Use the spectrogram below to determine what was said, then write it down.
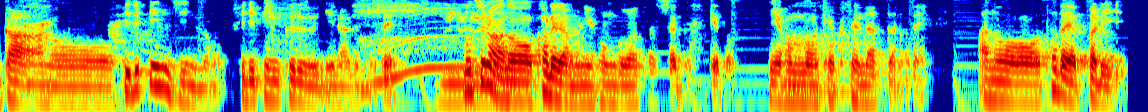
が、あの、フィリピン人のフィリピンクルーになるので、もちろん、あの、彼らも日本語は達者ですけど、日本の客船だったので、あの、ただやっぱり、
